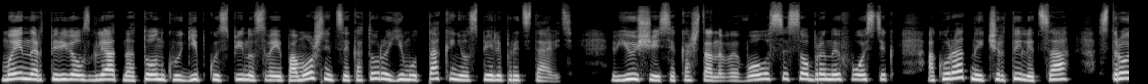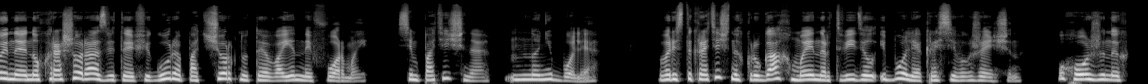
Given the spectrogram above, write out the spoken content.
Мейнард перевел взгляд на тонкую гибкую спину своей помощницы, которую ему так и не успели представить. Вьющиеся каштановые волосы, собранные в хвостик, аккуратные черты лица, стройная, но хорошо развитая фигура, подчеркнутая военной формой. Симпатичная, но не более. В аристократичных кругах Мейнард видел и более красивых женщин. Ухоженных,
